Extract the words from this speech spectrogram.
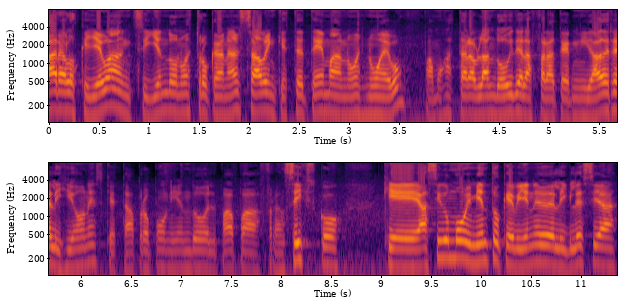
Para los que llevan siguiendo nuestro canal saben que este tema no es nuevo. Vamos a estar hablando hoy de la fraternidad de religiones que está proponiendo el Papa Francisco, que ha sido un movimiento que viene de la iglesia,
